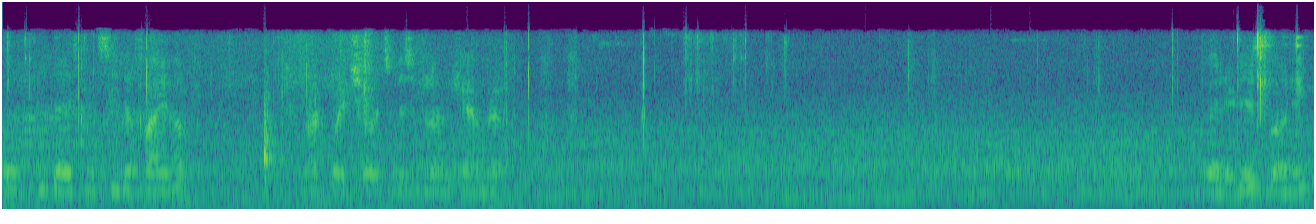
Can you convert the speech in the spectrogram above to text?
Hope you guys can see the fire. I'm not quite sure it's visible on camera. Well, it is burning.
